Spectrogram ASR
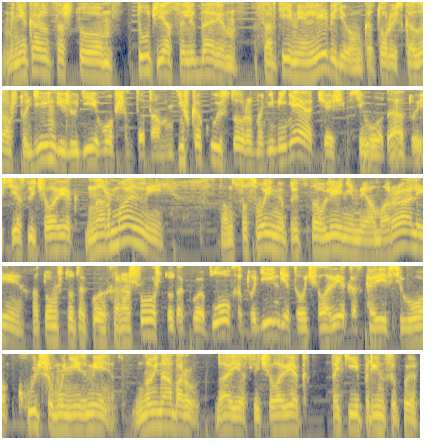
Мне кажется, что тут я солидарен с Артемием Лебедевым, который сказал, что деньги людей, в общем-то, там ни в какую сторону не меняют чаще всего, да, то есть если человек нормальный, там, со своими представлениями о морали, о том, что такое хорошо, что такое плохо, то деньги этого человека, скорее всего, к худшему не изменят. Ну и наоборот, да, если человек такие принципы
